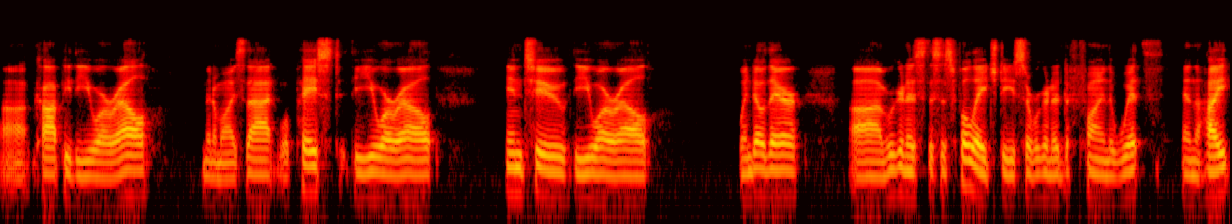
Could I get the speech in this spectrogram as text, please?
Uh, copy the URL, minimize that. We'll paste the URL into the URL window there. Uh, we're gonna. This is full HD, so we're gonna define the width and the height.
